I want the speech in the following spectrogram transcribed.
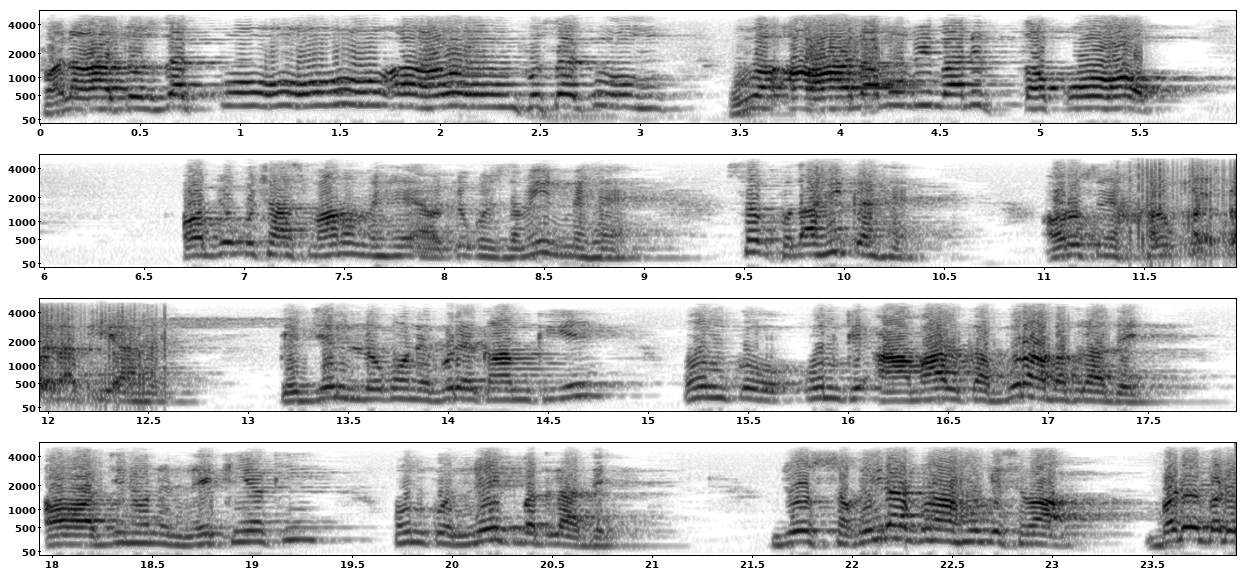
فلا تزكوا أنفسكم هو أعلم بمن اتقوا اور جو کچھ آسمانوں میں ہے اور جو کچھ زمین میں ہے، سب خدا ہی کا ہے اور اس نے خلقت پیدا کیا ہے کہ جن لوگوں نے برے کام کیے ان کو ان کے اعمال کا برا بدلہ دے اور جنہوں نے نیکیاں کی ان کو نیک بدلہ دے۔ جو صغیرہ گناہوں کے سوا بڑے بڑے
